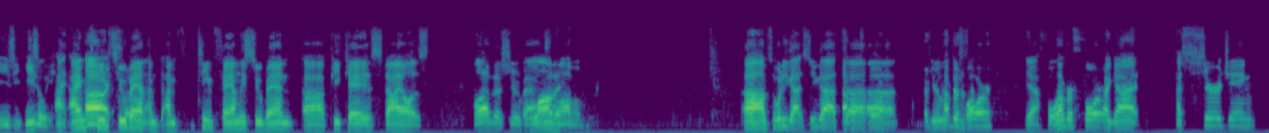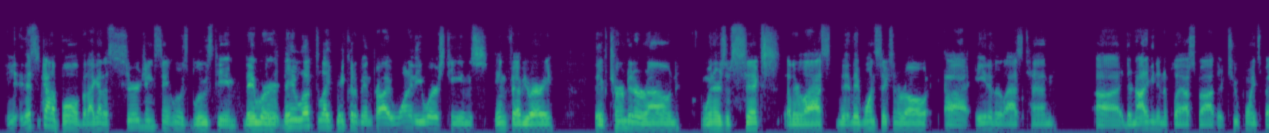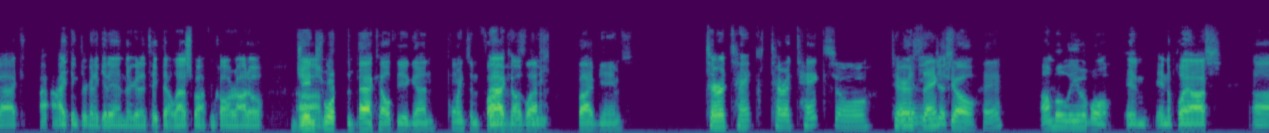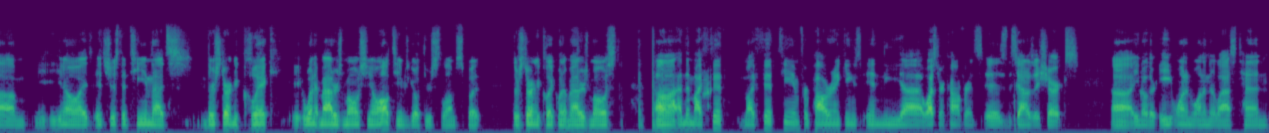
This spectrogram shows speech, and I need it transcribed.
Easy, easily. I, I'm Uh, team Subban. I'm I'm team family Subban. Uh, PK style is. Love the Subban. Love it. Love him. Um, so what do you got? So you got uh, you're Number four. yeah four. Number four, I got a surging. This is kind of bold, but I got a surging St. Louis Blues team. They were they looked like they could have been probably one of the worst teams in February. They've turned it around. Winners of six of their last. They, they've won six in a row. Uh, eight of their last ten. Uh, they're not even in a playoff spot. They're two points back. I, I think they're going to get in. They're going to take that last spot from Colorado. Jaden um, Schwartz is back healthy again. Points in five of his last five games. Terra Tank, Terra Tank. So Tara I mean, Sank show. Hey, unbelievable in in the playoffs. Um, you know, it, it's just a team that's they're starting to click when it matters most. You know, all teams go through slumps, but they're starting to click when it matters most. Uh, and then my fifth my fifth team for power rankings in the uh, Western Conference is the San Jose Sharks. Uh, you know, they're eight one and one in their last ten.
